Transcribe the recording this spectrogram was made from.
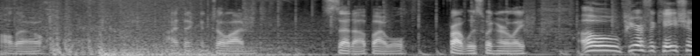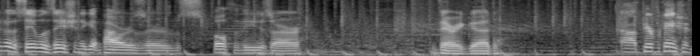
Although, I think until I'm set up, I will probably swing early. Oh, Purification or the Stabilization to get Power Reserves. Both of these are very good. Uh, purification,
